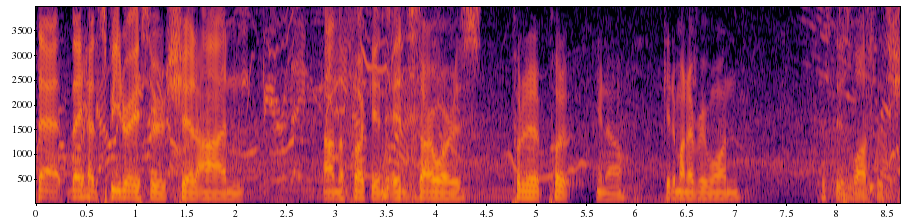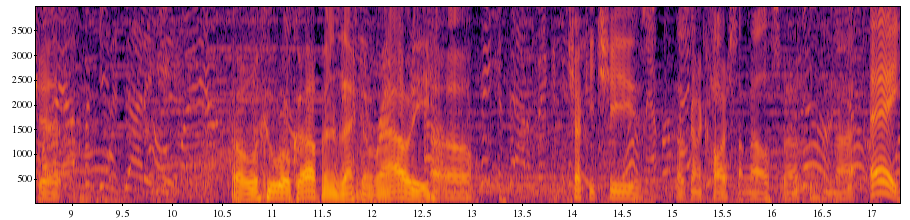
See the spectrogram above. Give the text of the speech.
that they had Speed Racer shit on, on the fucking in Star Wars? Put it, put, you know, get them on every one. This dude's lost his shit. Oh, look who woke up and is acting rowdy. Uh oh. Chuck E. Cheese. I was gonna call her something else, but I'm not. Hey!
